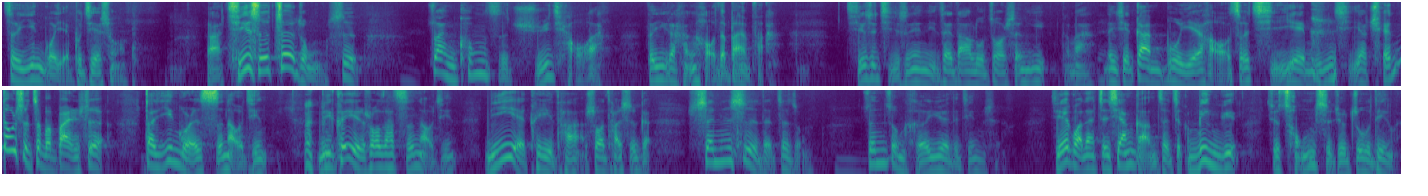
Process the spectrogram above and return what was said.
这个英国也不接受，啊，其实这种是。钻空子取巧啊的一个很好的办法，其实几十年你在大陆做生意，对吧？那些干部也好，说企业民企啊，全都是这么办事。但英国人死脑筋，你可以说他死脑筋，你也可以他说他是个绅士的这种尊重合约的精神。结果呢，这香港的这个命运就从此就注定了。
